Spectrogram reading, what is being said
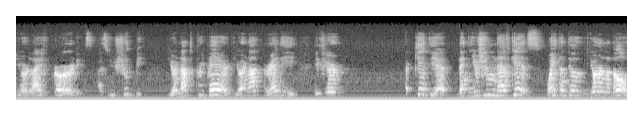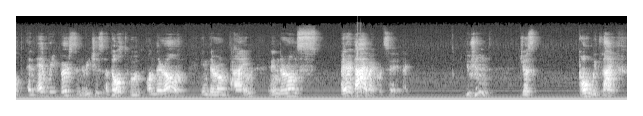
your life priorities as you should be. You're not prepared. You're not ready. If you're a kid yet, then you shouldn't have kids. Wait until you're an adult and every person reaches adulthood on their own, in their own time, and in their own spare time, I could say. Like, you shouldn't just go with life.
